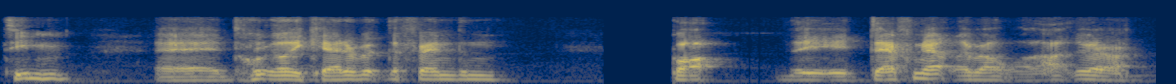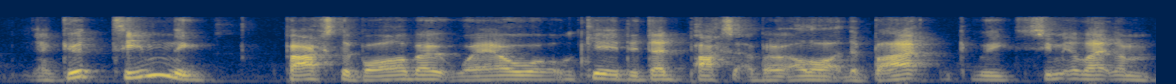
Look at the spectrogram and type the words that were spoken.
team. Uh, don't really care about defending, but they definitely went like that. They're a, good team. They passed the ball about well. Okay, they did pass it about a lot at the back. We seem to let them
